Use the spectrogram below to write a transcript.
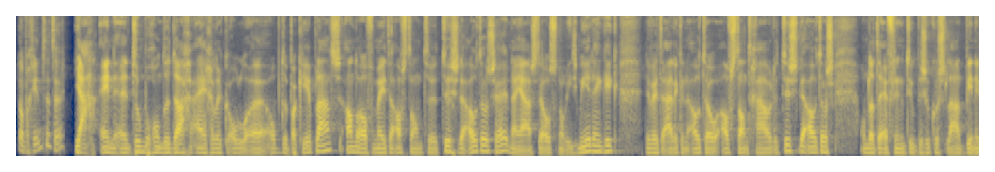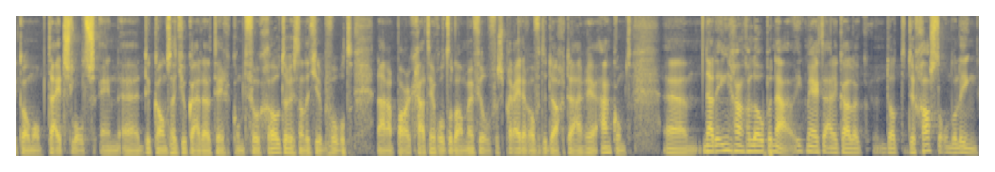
dan begint het, hè? Ja, en eh, toen begon de dag eigenlijk al eh, op de parkeerplaats. Anderhalve meter afstand eh, tussen de auto's. Hè. Nou ja, stel nog iets meer, denk ik. Er werd eigenlijk een auto afstand gehouden tussen de auto's. Omdat de Efteling natuurlijk bezoekers laat binnenkomen op tijdslots. En de kans dat je elkaar daar tegenkomt veel groter is dan dat je bijvoorbeeld naar een park gaat in Rotterdam en veel verspreider over de dag daar aankomt. Ehm, naar de ingang gelopen. Nou, ik merkte eigenlijk dat de gasten onderling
